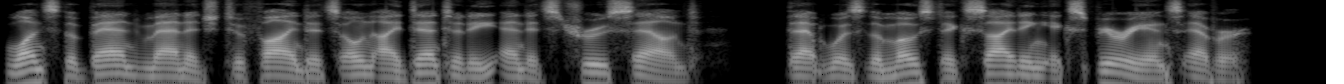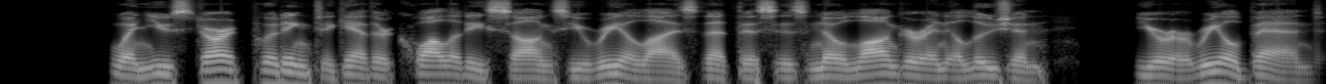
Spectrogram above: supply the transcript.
Once the band managed to find its own identity and its true sound, that was the most exciting experience ever. When you start putting together quality songs you realize that this is no longer an illusion, you're a real band.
